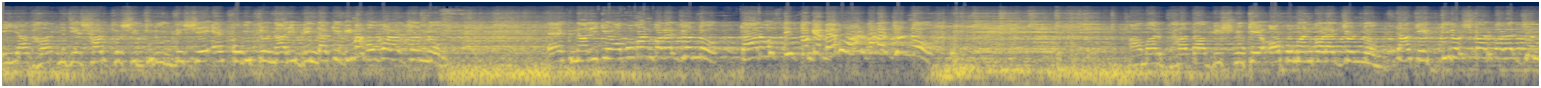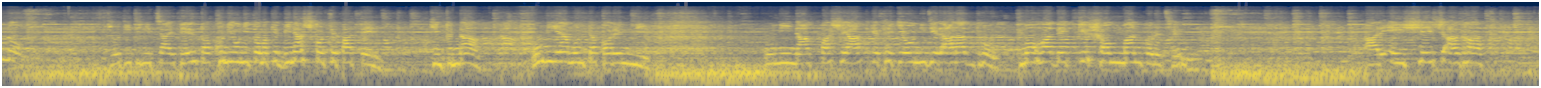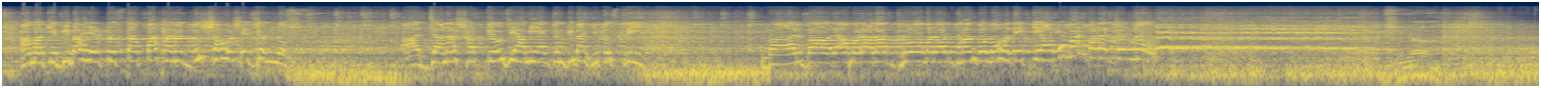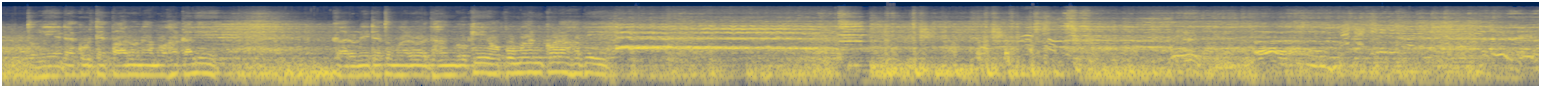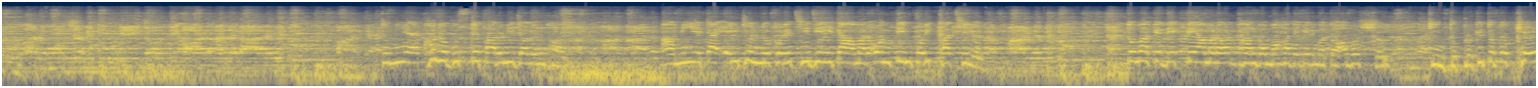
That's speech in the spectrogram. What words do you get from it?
এই আঘাত নিজের স্বার্থ সিদ্ধির উদ্দেশ্যে এক পবিত্র নারী বৃন্দাকে বিবাহ করার জন্য এক নারীকে অপমান করার জন্য, তার অস্তিত্বকে ব্যবহার করার জন্য। আমার ভ্রাতা বিষ্ণুকে অপমান করার জন্য, তাকে তিরস্কার করার জন্য। যদি তিনি চাইতেন, তখনই উনি তোমাকে বিনাশ করতে পারতেন। কিন্তু না, উনি এমনটা করেননি। উনি নাক পাশে আটকে থেকেও নিজের আরাধ্য মহাদেবকে সম্মান করেছেন। আর এই শেষ আঘাত আমাকে বিবাহের প্রস্তাব পাঠানোর দুঃসাহসের জন্য। আর জানা সত্ত্বেও যে আমি একজন বিবাহিত স্ত্রী। বারবার আমার আরাধ্য, আমার অর্ধাঙ্গ মহাদেবকে অপমান করার জন্য। তুমি এটা করতে পারো না মহাকালী, কারণ এটা তোমার অর্ধাঙ্গকে অপমান করা হবে। এখনও বুঝতে পারোনি জলন্ধর। আমি এটা এই জন্য করেছি যে এটা আমার অন্তিম পরীক্ষা ছিল। তোমাকে দেখতে আমার অর্ধাঙ্গ মহাদেবের মতো অবশ্যই। কিন্তু প্রকৃতপক্ষে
